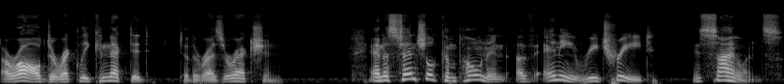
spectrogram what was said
are all directly connected to the resurrection. An essential component of any retreat is silence.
